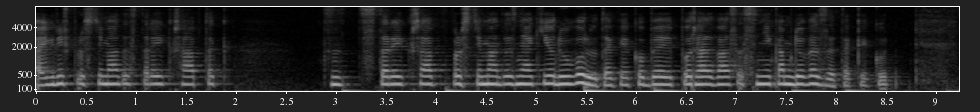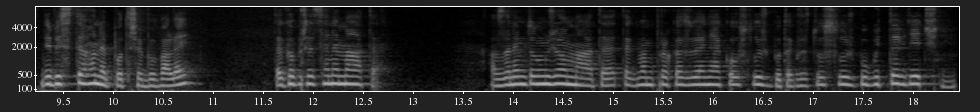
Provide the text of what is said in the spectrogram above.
A i když prostě máte starý křáp, tak starý křáp prostě máte z nějakého důvodu, tak jako by pořád vás asi někam doveze, tak jako kdybyste ho nepotřebovali, tak ho přece nemáte. A vzhledem tomu, že ho máte, tak vám prokazuje nějakou službu, tak za tu službu buďte vděční.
